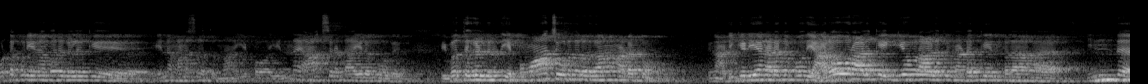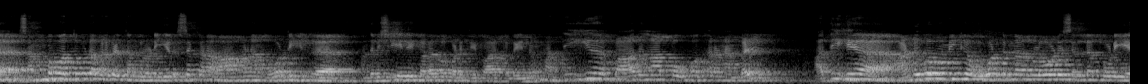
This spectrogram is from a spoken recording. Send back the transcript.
ஓட்டக்கூடிய நபர்களுக்கு என்ன மனசுல தோணும் எப்போ என்ன ஆக்சிடென்ட் ஆகிற போகுது விபத்துகள் இருந்து எப்பவாச்சும் ஒரு தடவை தானே நடக்கும். இது அடிக்கடியா நடக்க போது யாரோ ஒரு ஆளுக்கு எங்கேயோ ஒரு ஆளுக்கு நடக்கு என்பதாக இந்த சம்பவத்தோடு அவர்கள் தங்களுடைய இருசக்கர வாகனம் ஓட்டுகின்ற அந்த விஷயத்தை தொடர்புபடுத்தி பார்க்க வேண்டும். அதிக பாதுகாப்பு உபகரணங்கள் அதிக அனுபவமிக்க ஓட்டுநர்களோடு செல்லக்கூடிய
